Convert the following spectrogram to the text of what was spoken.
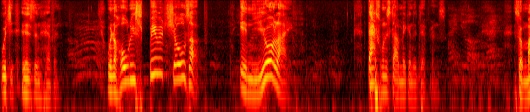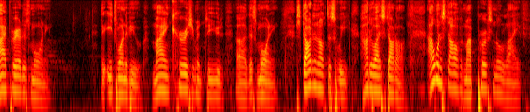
which is in heaven. When the Holy Spirit shows up in your life, that's when it starts making the difference. You, So, my prayer this morning to each one of you, my encouragement to you uh, this morning, starting off this week, how do I start off? I want to start off with my personal life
